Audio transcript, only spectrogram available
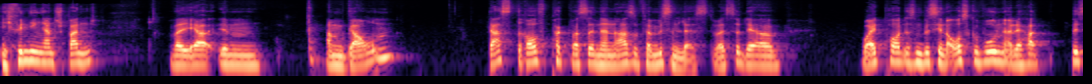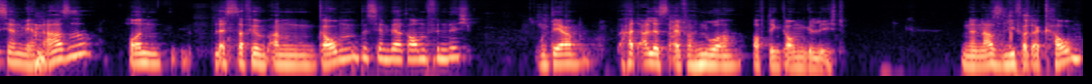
Ich finde ihn ganz spannend, weil er im, am Gaumen das draufpackt, was er in der Nase vermissen lässt. Weißt du, der Whiteport ist ein bisschen ausgewogener, der hat ein bisschen mehr Nase und lässt dafür am Gaumen ein bisschen mehr Raum, finde ich. Und der hat alles einfach nur auf den Gaumen gelegt. In der Nase liefert er kaum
